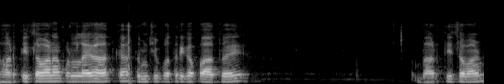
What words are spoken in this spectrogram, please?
भारती चव्हाण आपण लाईव्ह आहात का? तुमची पत्रिका पाहतोय. भारती चव्हाण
